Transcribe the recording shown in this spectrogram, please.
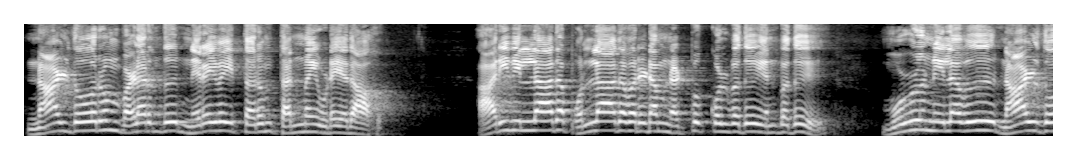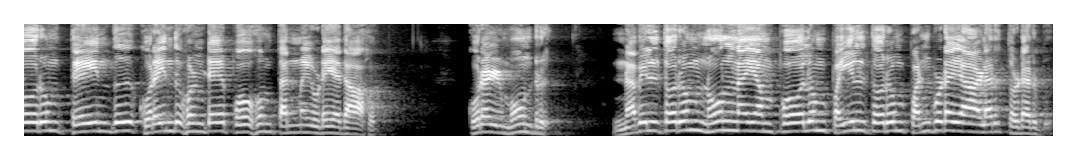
நாள்தோறும் வளர்ந்து நிறைவை தரும் தன்மை உடையதாகும். அறிவில்லாத பொல்லாதவரிடம் நட்பு கொள்வது என்பது முழு நிலவு நாள்தோறும் தேய்ந்து குறைந்து கொண்டே போகும் தன்மையுடையதாகும் குரல் மூன்று. நவில் தொறும் நூல் நயம் போலும் பயில் தொறும் பண்புடையாளர் தொடர்பு.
